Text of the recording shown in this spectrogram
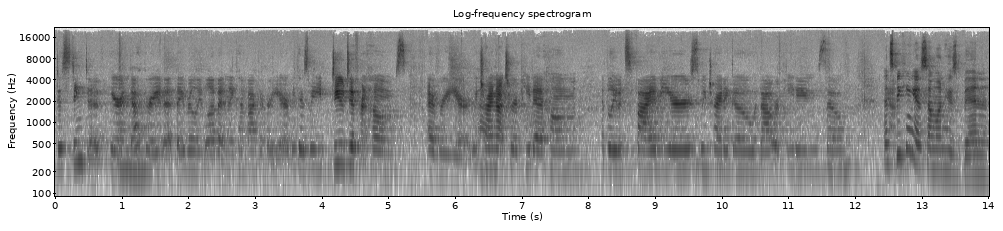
distinctive here in mm-hmm. Guthrie that they really love it and they come back every year because we do different homes every year. We try Oh. not to repeat a home. I believe it's five years. We try to go without repeating. So, mm-hmm. And speaking as someone who's been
